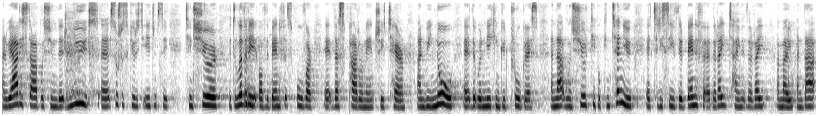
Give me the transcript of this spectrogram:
And we are establishing the new uh, Social Security Agency to ensure the delivery of the benefits over uh, this parliamentary term. And we know uh, that we're making good progress and that will ensure people continue uh, to receive their benefit at the right time, at the right amount. And that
